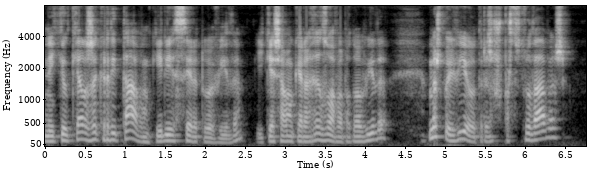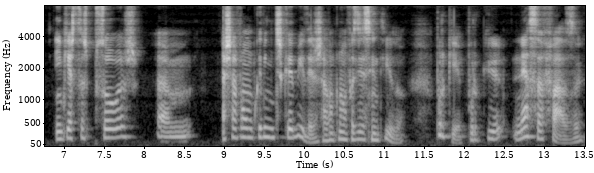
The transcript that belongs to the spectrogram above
naquilo que elas acreditavam que iria ser a tua vida e que achavam que era razoável para a tua vida, mas depois havia outras respostas que tu davas em que estas pessoas hum, achavam um bocadinho descabidas, achavam que não fazia sentido. Porquê? Porque nessa fase,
